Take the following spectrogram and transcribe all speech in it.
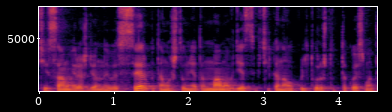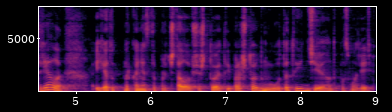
эти самые рожденные в СССР, потому что у меня там мама в детстве по телеканалу «Культура» что-то такое смотрела, и я тут наконец-то прочитал вообще, что это и про что, думаю, вот это идея, надо посмотреть.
